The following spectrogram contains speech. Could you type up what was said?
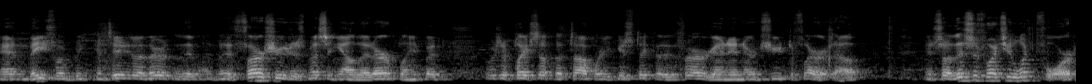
and these would be continually there. The, the flare chute is missing out of that airplane, but there was a place up the top where you could stick the flare gun in there and shoot the flares out. And so this is what you looked for.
